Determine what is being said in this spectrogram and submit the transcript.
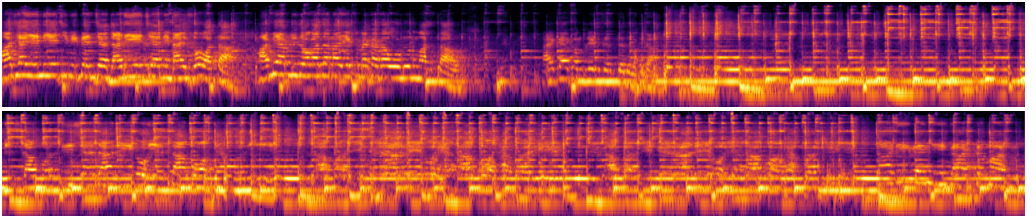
माझ्या येणीची नि त्यांच्या दाढी यायची आणि नाही सो होता. आम्ही आपली दोघा जण एकमेकाका ओढून मारता काय काय कंप्लीट करतात बघा. निजापती शेजारी हो येता बोक्या परी. गाडी वेणी गाठ मारून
